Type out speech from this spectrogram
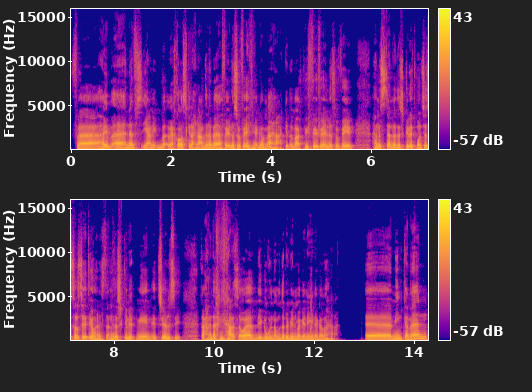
فهيبقى نفس يعني خلاص كده إحنا عندنا بقى فيلسوفين يا جماعة كده بقى في في فيلسوفين. هنستنى تشكيلة مانشستر سيتي وهنستنى تشكيلة مين؟ تشيلسي. فاحنا داخلين على سواد بيجيبوا لنا مدربين مجانين يا جماعة. آه مين كمان؟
